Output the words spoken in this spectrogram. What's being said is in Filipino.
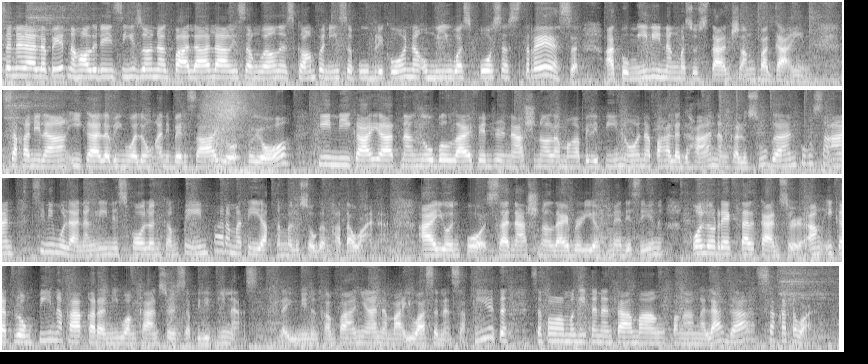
Sa nalalapit na holiday season, nagpaalala ang isang wellness company sa publiko na umiwas po sa stress at pumili ng masustansyang pagkain. Sa kanilang ikalabing walong anibersaryo, hinikayat ng Noble Life International ang mga Pilipino na pahalagahan ng kalusugan kung saan sinimula ng Linis Colon Campaign para matiyak na malusog ang katawan. Ayon po sa National Library of Medicine, colorectal cancer ang ikatlong pinakakaraniwang cancer sa Pilipinas. Layunin ng kampanya na maiwasan ng sakit sa pamamagitan ng tamang pangangalaga sa katawan.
